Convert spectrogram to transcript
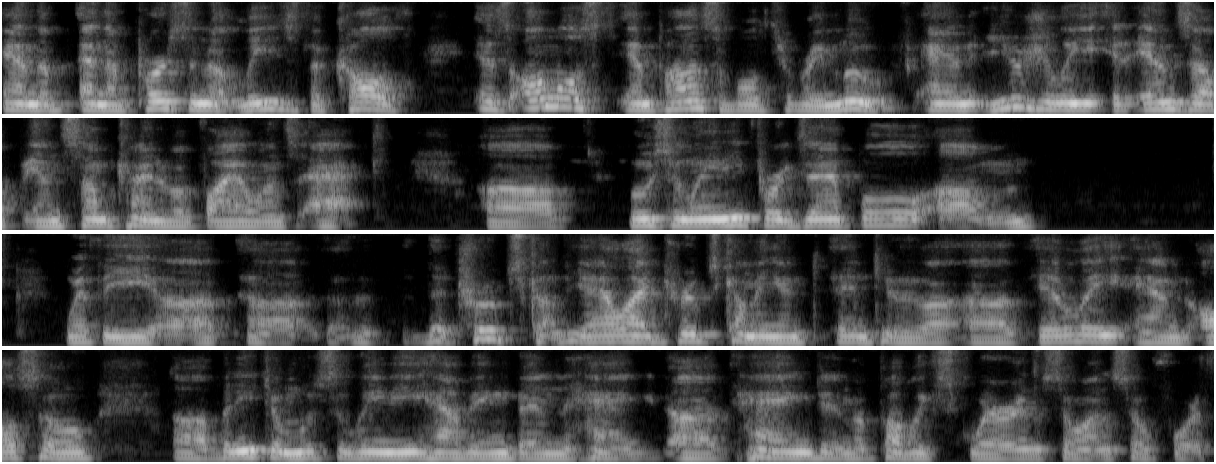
and the and the person that leads the cult is almost impossible to remove, and usually it ends up in some kind of a violence act. Uh, Mussolini, for example, um, with the uh, uh, the troops, the Allied troops coming in, into uh, uh, Italy, and also uh, Benito Mussolini having been hanged hanged in the public square and so on and so forth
